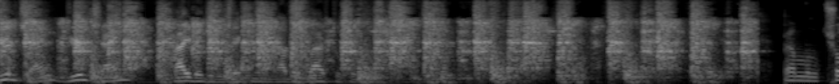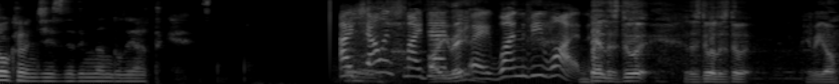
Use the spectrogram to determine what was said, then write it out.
Gülçen, Gülçen, kaybedilecek nabızlar tutuldu. Ben bunu çok önce izlediğimden dolayı artık. I challenged my dad you ready? to a 1v1. Yeah, let's do it. Let's do it, let's do it. Here we go.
